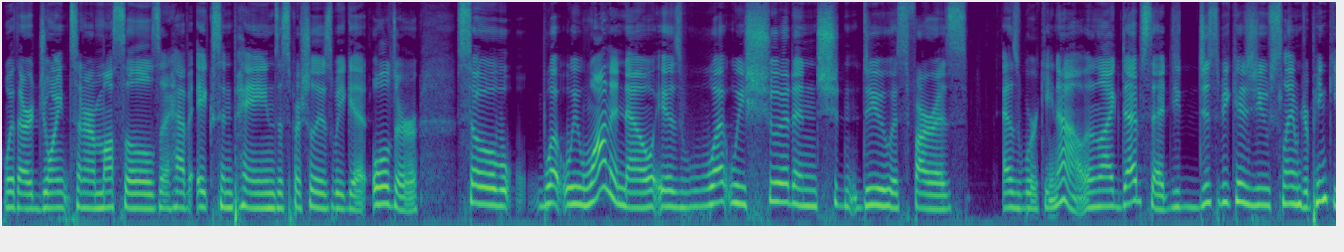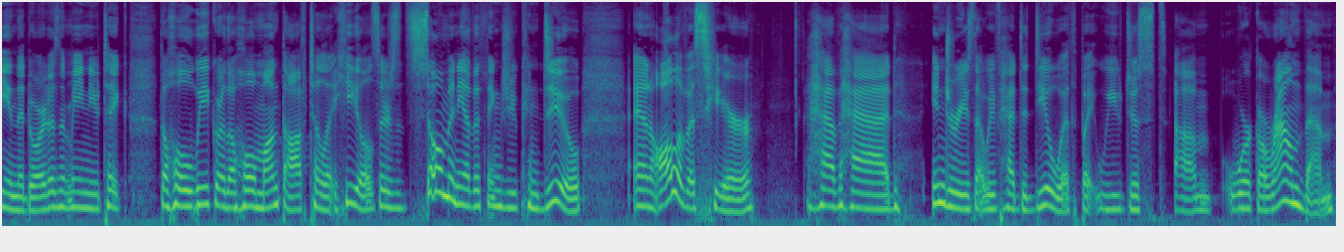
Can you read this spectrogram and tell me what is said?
with our joints and our muscles or have aches and pains especially as we get older so what we want to know is what we should and shouldn't do as far as as working out. And like Deb said, you, just because you slammed your pinky in the door doesn't mean you take the whole week or the whole month off till it heals. There's so many other things you can do. And all of us here have had injuries that we've had to deal with, but we just um, work around them.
